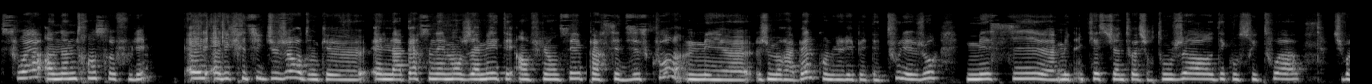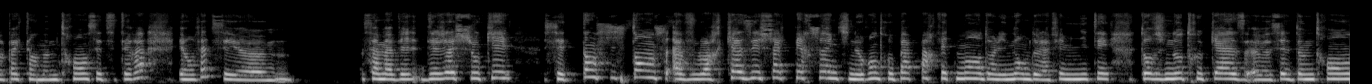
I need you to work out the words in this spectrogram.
soit un homme trans refoulé. Elle, est critique du genre, donc euh, elle n'a personnellement jamais été influencée par ses discours, mais euh, je me rappelle qu'on lui répétait tous les jours Mais si, euh, mais questionne-toi sur ton genre, déconstruis-toi, tu vois pas que t'es un homme trans, etc. Et en fait, c'est, ça m'avait déjà choqué cette insistance à vouloir caser chaque personne qui ne rentre pas parfaitement dans les normes de la féminité dans une autre case, celle d'homme trans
